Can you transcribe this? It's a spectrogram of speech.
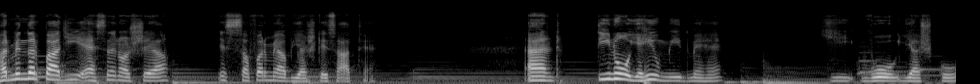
हरमिंदर पाजी, एहसन और श्रेया इस सफ़र में अब यश के साथ हैं। एंड तीनों यही उम्मीद में हैं कि वो यश को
